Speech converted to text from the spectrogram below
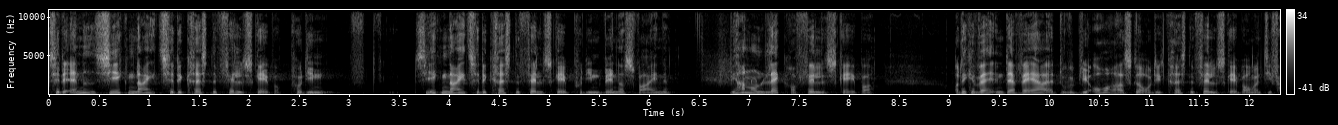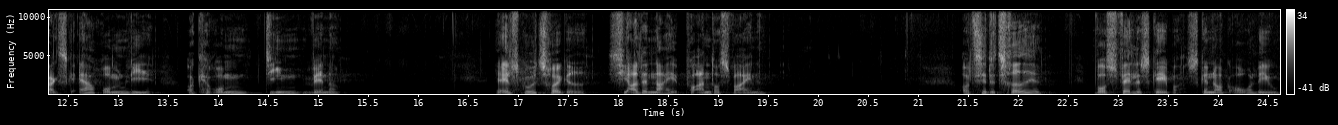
Til det andet, sig ikke nej til det kristne fællesskab på din, sig ikke nej til det kristne fællesskab på dine venners vegne. Vi har nogle lækre fællesskaber, og det kan være, endda være, at du vil blive overrasket over dit kristne fællesskab, om at de faktisk er rummelige og kan rumme dine venner. Jeg elsker udtrykket, sig aldrig nej på andres vegne. Og til det tredje, vores fællesskaber skal nok overleve.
